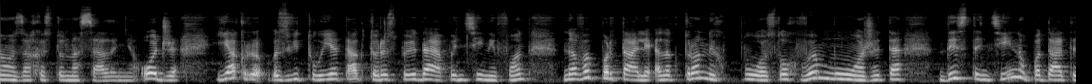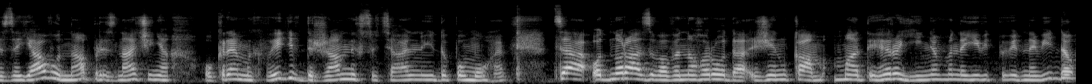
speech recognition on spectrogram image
соціального захисту населення. Отже, як звітує так, то розповідає пенсійний фонд на веб-порталі електронних послуг. Ви можете дистанційно подати заяву на призначення окремих видів державних соціальної допомоги. Це одноразова винагорода жінкам мати героїня. В мене є відповідне відео,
